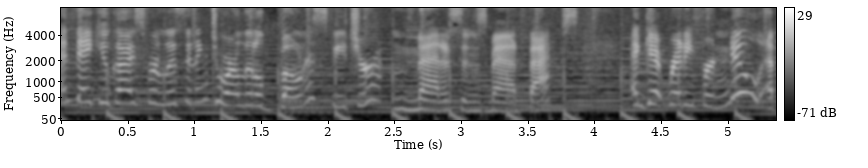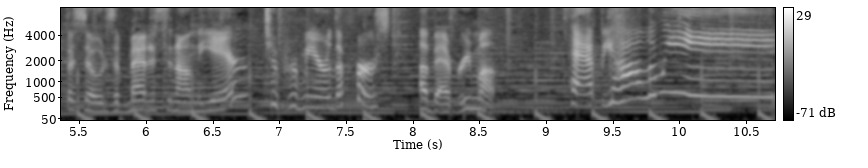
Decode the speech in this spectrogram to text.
And thank you guys for listening to our little bonus feature, Madison's Mad Facts. And get ready for new episodes of Madison on the Air to premiere the first of every month. Happy Halloween!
